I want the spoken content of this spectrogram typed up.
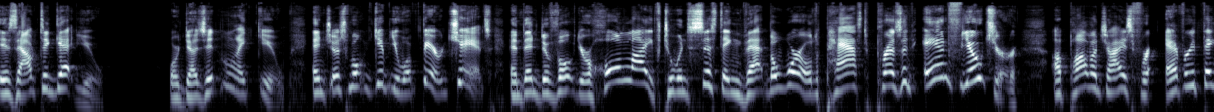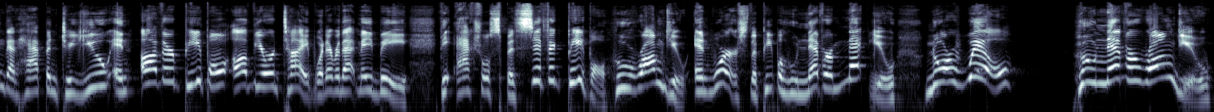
is out to get you or doesn't like you and just won't give you a fair chance, and then devote your whole life to insisting that the world, past, present, and future, apologize for everything that happened to you and other people of your type, whatever that may be, the actual specific people who wronged you, and worse, the people who never met you, nor will, who never wronged you,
